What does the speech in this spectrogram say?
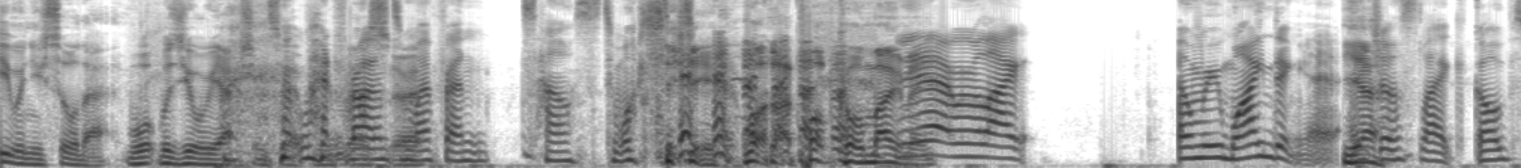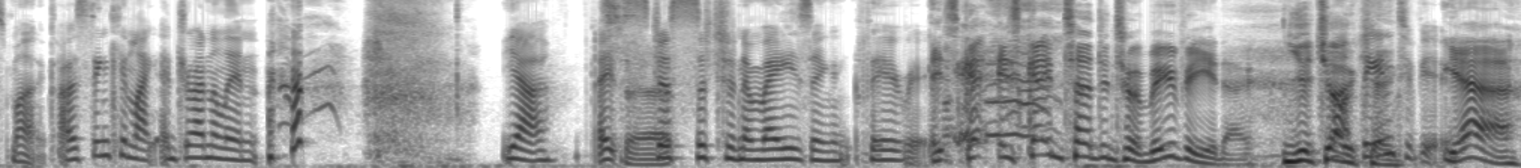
you when you saw that? What was your reaction to it? I went round to my friend's house to watch Did it. you? What, like popcorn moment? Yeah, we were like, and rewinding it, Yeah. and just like gobsmacked. I was thinking like adrenaline. yeah, it's uh, just such an amazing theory. It's, get, it's getting turned into a movie, you know. You're Not joking. the interview. Yeah.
